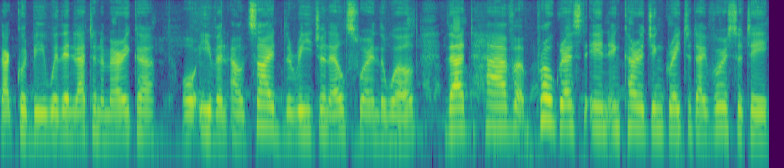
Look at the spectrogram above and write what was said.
that could be within Latin America or even outside the region, elsewhere in the world, that have progressed in encouraging greater diversity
